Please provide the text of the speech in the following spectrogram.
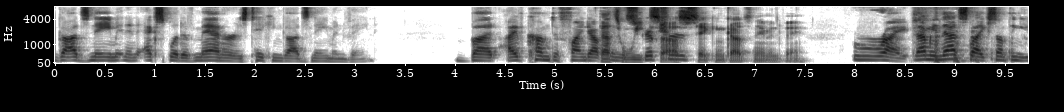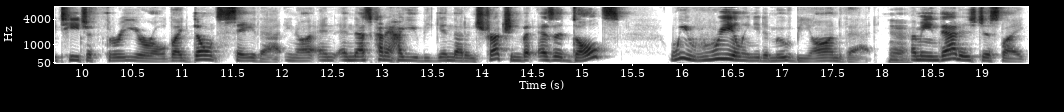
God's name in an expletive manner is taking God's name in vain. But I've come to find out that's in the weak scriptures, sauce taking God's name in vain. Right. I mean, that's like something you teach a three year old. Like, don't say that, you know, and, and that's kind of how you begin that instruction. But as adults, we really need to move beyond that. Yeah. I mean, that is just like,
